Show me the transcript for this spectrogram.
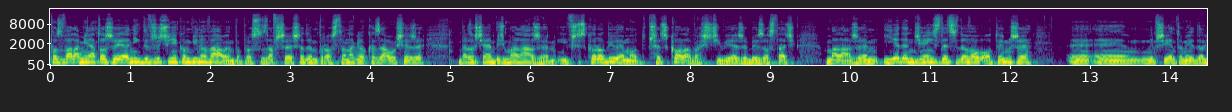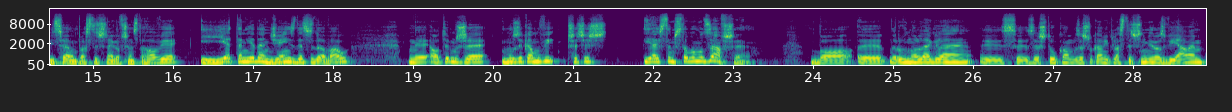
pozwala mi na to, że ja nigdy w życiu nie kombinowałem po prostu. Zawsze szedłem prosto. Nagle okazało się, że bardzo chciałem być malarzem i wszystko robiłem od przedszkola właściwie, żeby zostać malarzem. I jeden dzień zdecydował o tym, że e, e, nie przyjęto mnie do liceum plastycznego w Częstochowie i je, ten jeden dzień zdecydował e, o tym, że muzyka mówi, przecież ja jestem z tobą od zawsze bo y, równolegle y, z, ze, sztuką, ze sztukami plastycznymi rozwijałem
